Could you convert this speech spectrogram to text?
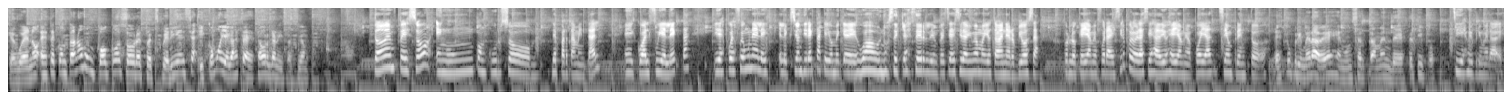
Qué bueno. Este, contanos un poco sobre tu experiencia y cómo llegaste a esta organización. Todo empezó en un concurso departamental en el cual fui electa y después fue una elección directa que yo me quedé, wow, no sé qué hacer. Le empecé a decir a mi mamá, yo estaba nerviosa por lo que ella me fuera a decir, pero gracias a Dios ella me apoya siempre en todo. ¿Es tu primera vez en un certamen de este tipo? Sí, es mi primera vez.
